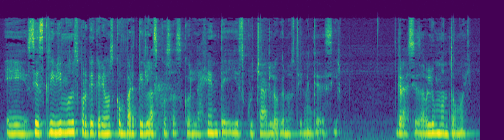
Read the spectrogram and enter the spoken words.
eh, si escribimos es porque queremos compartir las cosas con la gente y escuchar lo que nos tienen que decir. Gracias, hablé un montón hoy.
